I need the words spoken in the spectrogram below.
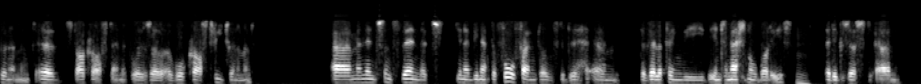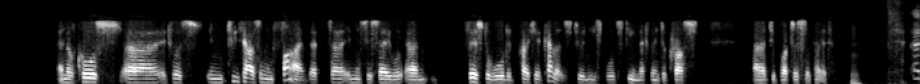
tournament, uh, StarCraft, and it was a, a Warcraft 3 tournament. Um, and then since then, it's you know been at the forefront of the de- um, developing the, the international bodies mm. that exist. Um, and of course, uh, it was in 2005 that uh, MSSA um, first awarded Protea Colors to an esports team that went across uh, to participate. Uh,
